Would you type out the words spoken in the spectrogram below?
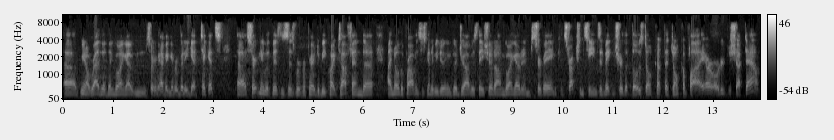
uh, you know, rather than going out and sort of having everybody get tickets. Uh, certainly with businesses, we're prepared to be quite tough. And uh, I know the province is going to be doing a good job, as they should, on going out and surveying construction scenes and making sure that those don't that don't comply are ordered to shut down.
